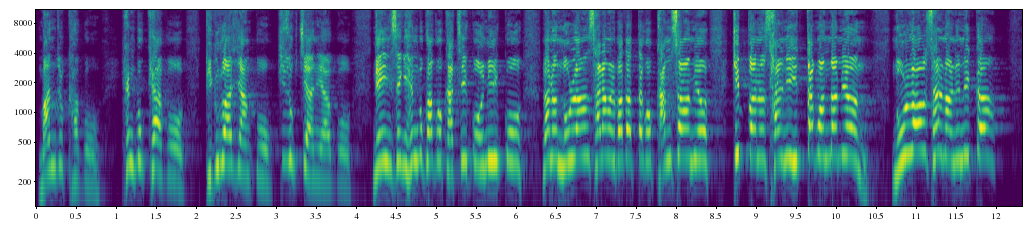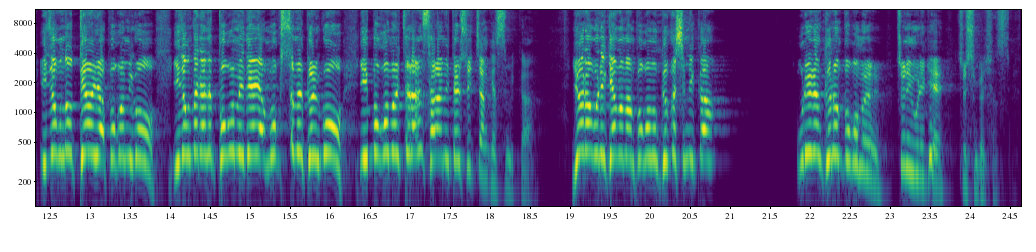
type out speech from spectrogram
만족하고 행복해하고 비굴하지 않고 기죽지 아니하고 내 인생이 행복하고 가치 있고 의미 있고 나는 놀라운 사랑을 받았다고 감사하며 기뻐하는 삶이 있다고 한다면 놀라운 삶 아닙니까? 이 정도 되어야 복음이고 이 정도 되는 복음이 되어야 목숨을 걸고 이 복음을 전하는 사람이 될 수 있지 않겠습니까? 여러분이 경험한 복음은 그것입니까? 우리는 그런 복음을 주님 우리에게 주신 것이었습니다.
